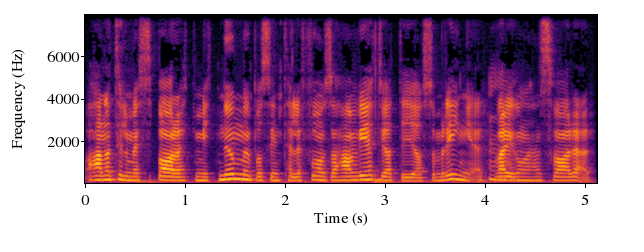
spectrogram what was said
Och han har till och med sparat mitt nummer på sin telefon så han vet ju att det är jag som ringer Mm. varje gång han svarar.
